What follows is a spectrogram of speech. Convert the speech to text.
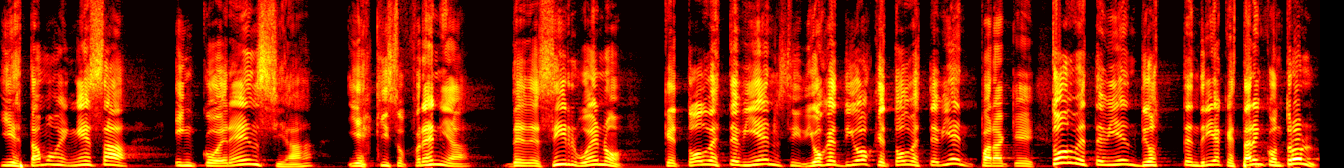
Y estamos en esa incoherencia y esquizofrenia de decir, bueno, que todo esté bien, si Dios es Dios, que todo esté bien. Para que todo esté bien, Dios tendría que estar en control.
